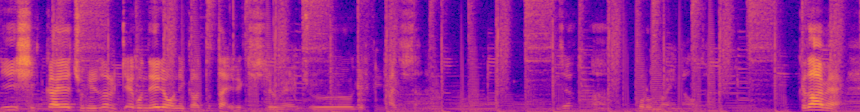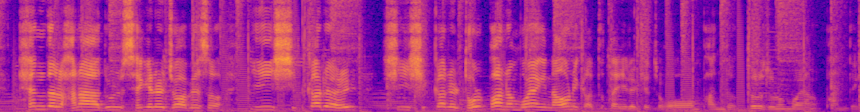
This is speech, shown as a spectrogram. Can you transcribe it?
이 시가의 중심선을 깨고 내려오니까 어떻다 이렇게 시중에 쭉 이렇게 빠지잖아요. 그죠? 어, 그런 모양이 나오잖아요. 그 다음에 캔들 하나 둘 세 개를 조합해서 이 시가를 시 시가를 돌파하는 모양이 나오니까 어떻다 이렇게 조금 반등 들어주는 모양 반등이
